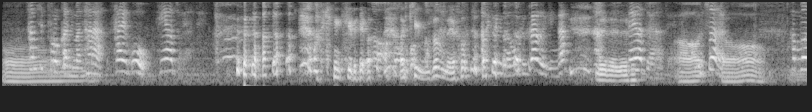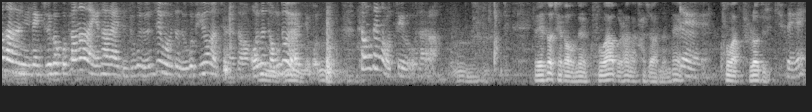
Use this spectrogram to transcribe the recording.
어. 30%까지만 살아, 살고 헤어져야 돼아 그- 그래요? 어, 어, 아 되게 무섭네요. 아, 너무 극과극인가? 네네네. 헤어져야 돼. 아 못. 살아요. 한번 사는 인생 즐겁고 편안하게 살아야지 누구 눈치 보면서 누구 비호 맞추면서 어느 정도여야지 뭐 음, 평생을 어떻게 그러고 살아. 음. 그래서 제가 오늘 궁합을 하나 가져왔는데 네. 궁합 불러드릴게요. 네.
